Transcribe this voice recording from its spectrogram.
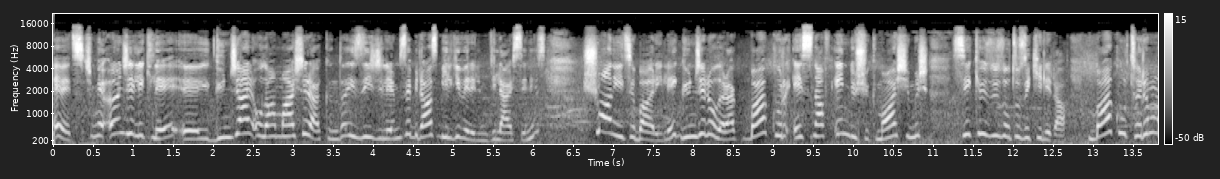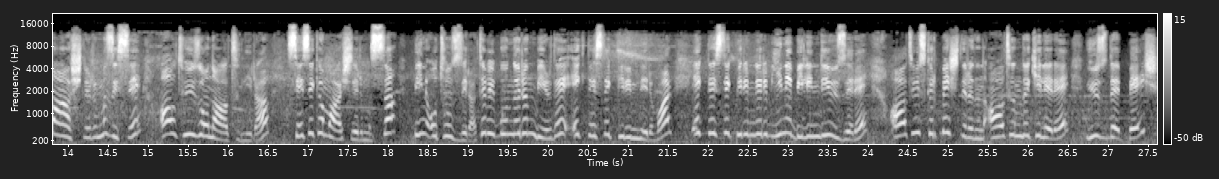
Evet, şimdi öncelikle e, güncel olan maaşlar hakkında izleyicilerimize biraz bilgi verelim dilerseniz. Şu an itibariyle güncel olarak Bağkur esnaf en düşük maaşımız 832 lira. Bağkur tarım maaşlarımız ise 616 lira. SSK maaşlarımız ise 1030 lira. Tabii bunların bir de ek destek primleri var. Ek destek primleri yine bilindiği üzere 645 liranın altındakilere %5,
